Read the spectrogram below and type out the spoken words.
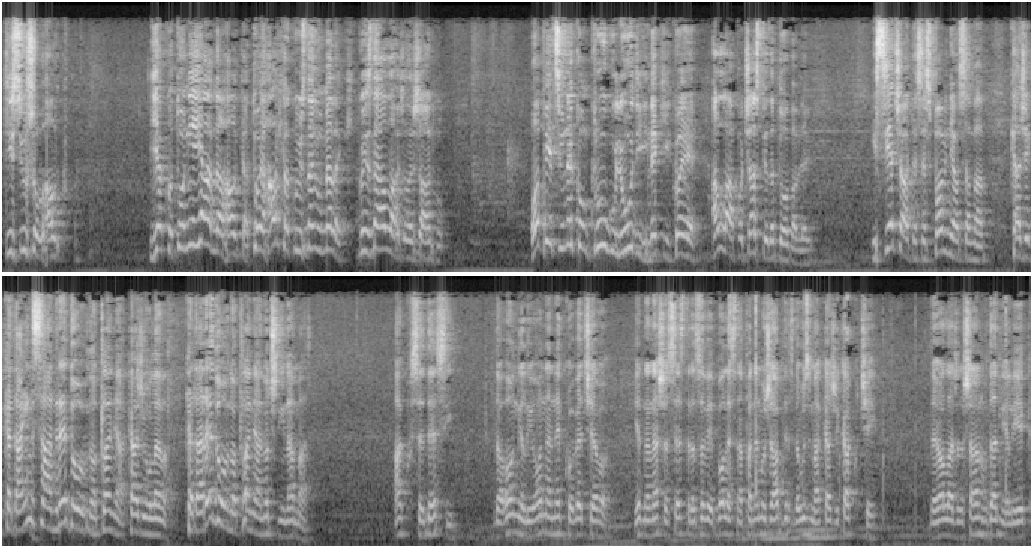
ti si ušao u halku. Iako to nije javna halka, to je halka koju znaju meleki, koju zna Allah Želešanu. Opet si u nekom krugu ljudi, neki koje Allah počastio da to obavljaju. I sjećate se, spominjao sam vam, kaže, kada insan redovno klanja, kaže Ulema, kada redovno klanja noćni namaz, ako se desi da on ili ona neko već, evo, jedna naša sestra zove bolesna, pa ne može abdest da uzma, kaže, kako će da je Allah Želešanu dadnije lijeka.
